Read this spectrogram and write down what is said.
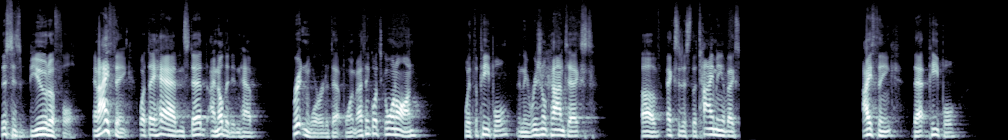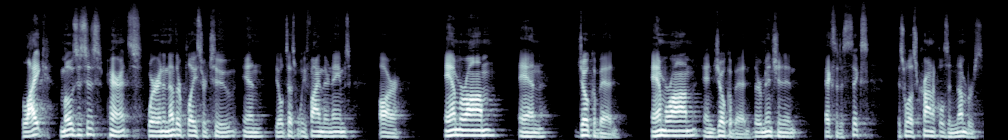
This is beautiful. And I think what they had instead, I know they didn't have written word at that point. But I think what's going on with the people in the original context of Exodus, the timing of Exodus, I think that people, like Moses' parents, where in another place or two in the Old Testament we find their names are Amram and Jochebed. Amram and Jochebed. They're mentioned in Exodus 6 as well as Chronicles and Numbers.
